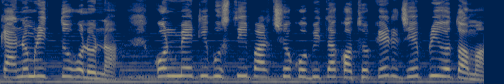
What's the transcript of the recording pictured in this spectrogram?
কেন মৃত্যু হলো না? কোন মেয়েটি বুঝতেই পারছ কবিতা কথকের যে প্রিয়তমা?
